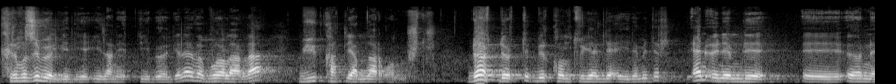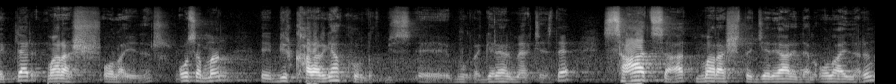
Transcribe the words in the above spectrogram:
kırmızı bölge diye ilan ettiği bölgeler ve buralarda büyük katliamlar olmuştur. Dört dörtlük bir kontrgerilla eylemidir. En önemli e, örnekler Maraş olayıdır. O zaman bir karargah kurduk biz e, burada genel merkezde. Saat saat Maraş'ta cereyan eden olayların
